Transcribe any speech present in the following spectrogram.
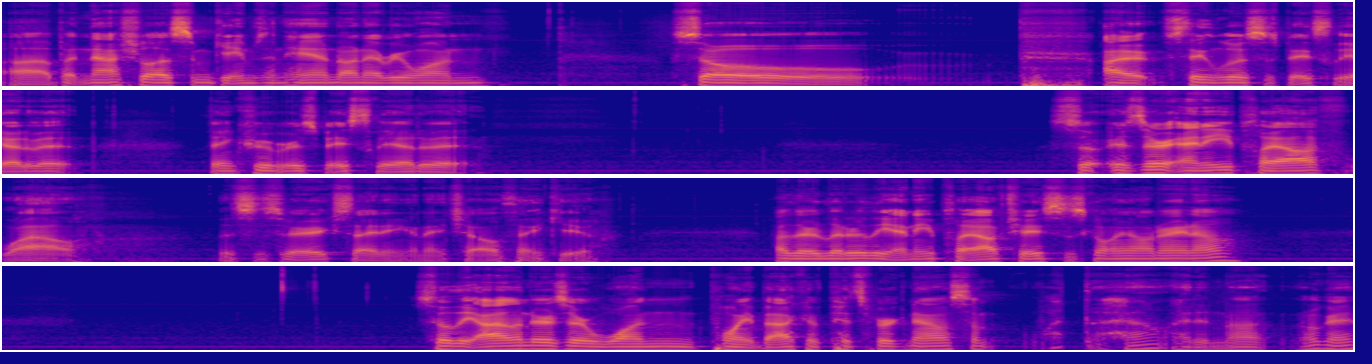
Uh, but Nashville has some games in hand on everyone. So I, St. Louis is basically out of it. Vancouver is basically out of it. So is there any playoff? Wow. This is very exciting, NHL. Thank you. Are there literally any playoff chases going on right now? So the Islanders are one point back of Pittsburgh now. Some what the hell? I did not. Okay.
